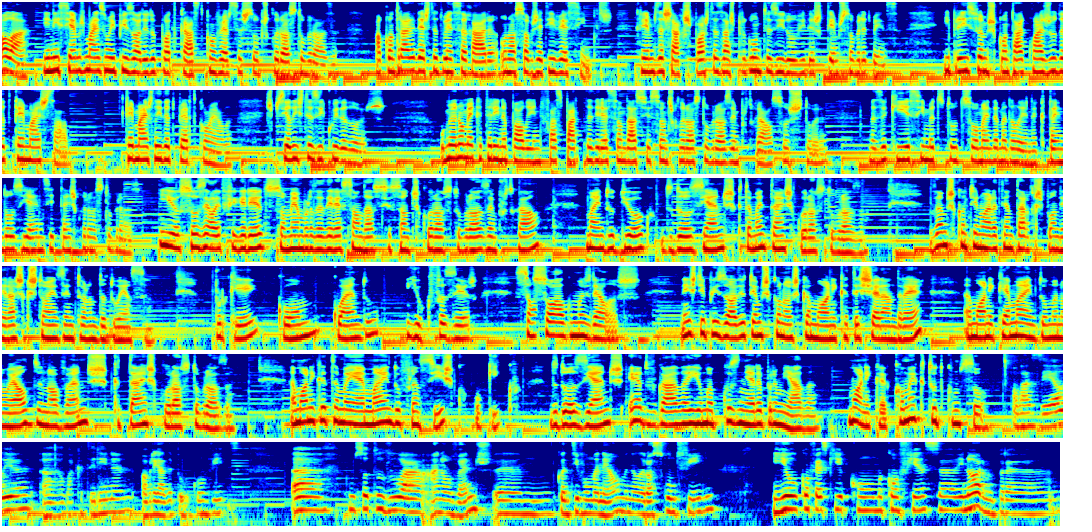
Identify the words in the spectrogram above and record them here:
Olá, iniciamos mais um episódio do podcast Conversas sobre Esclerose Tuberosa. Ao contrário desta doença rara, o nosso objetivo é simples. Queremos achar respostas às perguntas e dúvidas que temos sobre a doença. E para isso vamos contar com a ajuda de quem mais sabe, quem mais lida de perto com ela, especialistas e cuidadores. O meu nome é Catarina Paulino, faço parte da direção da Associação de Esclerose Tuberosa em Portugal, sou gestora mas aqui, acima de tudo, sou a mãe da Madalena, que tem 12 anos e tem esclerose tuberosa. E eu sou Zélia Figueiredo, sou membro da direção da Associação de Esclerose Tuberosa em Portugal, mãe do Diogo, de 12 anos, que também tem esclerose tuberosa. Vamos continuar a tentar responder às questões em torno da doença. Porquê, como, quando e o que fazer são só algumas delas. Neste episódio temos connosco a Mónica Teixeira André, a Mónica é mãe do Manuel, de 9 anos, que tem esclerose tuberosa. A Mónica também é mãe do Francisco, o Kiko, de 12 anos, é advogada e uma cozinheira premiada. Mónica, como é que tudo começou? Olá Zélia, uh, olá Catarina, obrigada pelo convite. Uh, começou tudo há, há 9 anos, um, quando tive o Manel. O Manel era o segundo filho e eu confesso que ia com uma confiança enorme para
